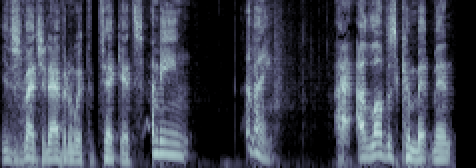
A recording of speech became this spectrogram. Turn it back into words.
You just mentioned Evan with the tickets. I mean, I mean, I, I love his commitment.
